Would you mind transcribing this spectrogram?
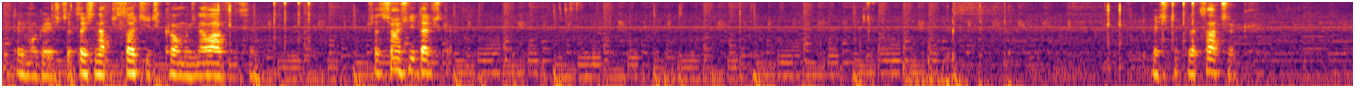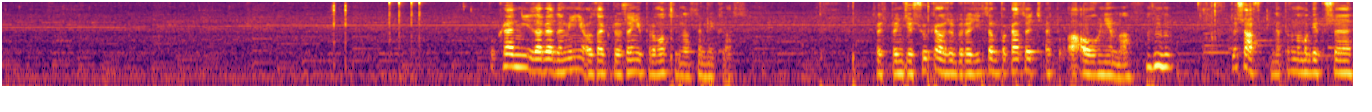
Tutaj mogę jeszcze coś napsocić komuś na ławce. Przetrząść liteczkę. Jeszcze plecaczek. Ukradnij zawiadomienie o zagrożeniu promocji następnej klasy. Ktoś będzie szukał, żeby rodzicom pokazać, a tu... O, nie ma. tu szafki, na pewno mogę prze...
